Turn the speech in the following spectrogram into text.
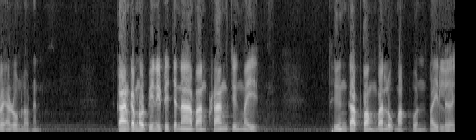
ด้วยอารมณ์เหล่านั้น การกำหนดพินิจพิจารณาบางครั้งจึงไม่ถึงกับต้องบรรลุมรรคผลไปเลย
